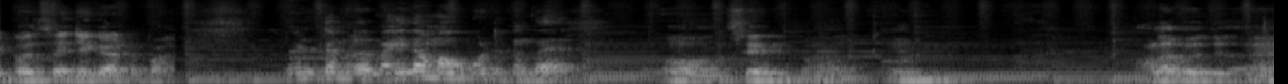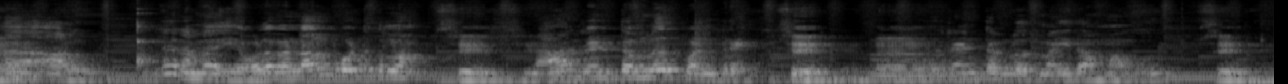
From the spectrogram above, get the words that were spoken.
இப்போ செஞ்சு காட்டுப்பா. ரெண்டு டம்ளர் மைதா மாவு போட்டுக்கோங்க. ஓ சரிப்பா அளவு இதில். அளவு. இல்லை நம்ம எவ்வளோ வேணாலும் போட்டுக்கலாம். சரி சரி. நான் ரெண்டு டம்ளர் பண்றேன். சரி ரெண்டு டம்ளர் மைதா மாவு. சரி.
